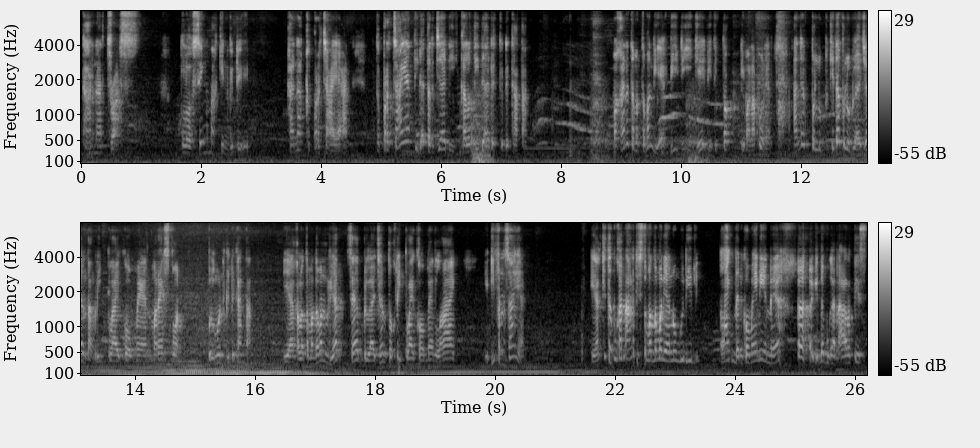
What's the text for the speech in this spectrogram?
karena trust closing makin gede karena kepercayaan. Kepercayaan tidak terjadi kalau tidak ada kedekatan. Makanya teman-teman di FB, di IG, di TikTok, di mana pun ya, Anda perlu kita perlu belajar tentang reply, komen, merespon, bangun kedekatan. Ya kalau teman-teman lihat, saya belajar untuk reply, komen, like, ya, even saya. Ya kita bukan artis teman-teman yang nunggu di like dan komenin ya. kita bukan artis.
